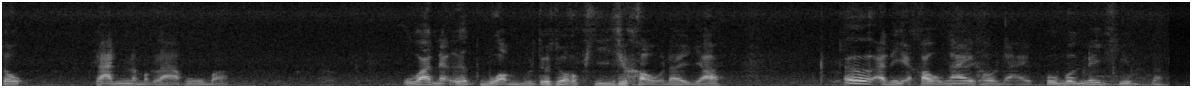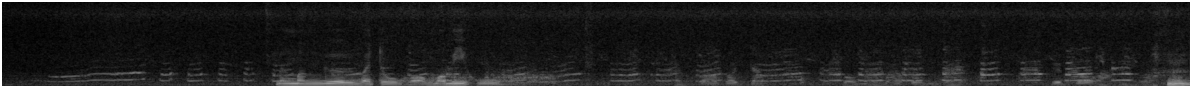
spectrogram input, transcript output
ซกชันน่ะบักหลาหูบ้ากูว่าน่ะเอิกบวมมันตัวตัวผีจะเขาได้ยะเออ อันนี้เขาง่ายเขาได้ผู้เบิ่งได้ชิมนะมึงมึงเงือประตูของบ่มีกูบ่ก็ก็จับผมออกมาผมจะหยุดก็หวังว่าหึ่ม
